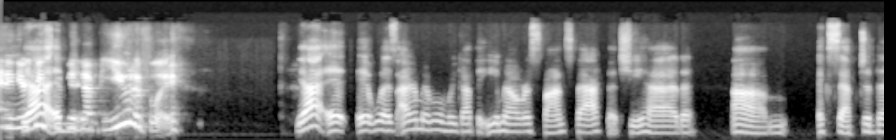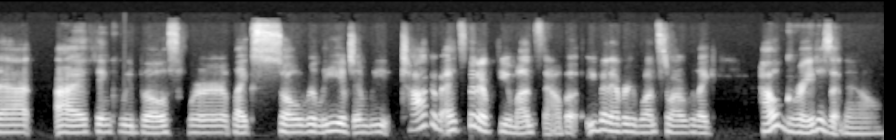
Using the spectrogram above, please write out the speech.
and in your Yeah, case you did that beautifully yeah, it it was. I remember when we got the email response back that she had um accepted that. I think we both were like so relieved, and we talk about. It's been a few months now, but even every once in a while, we're like, "How great is it now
